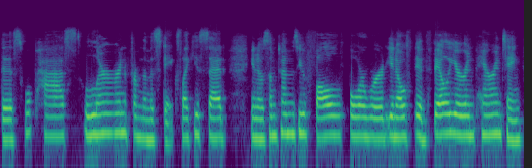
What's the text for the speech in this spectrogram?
This will pass. Learn from the mistakes. Like you said, you know, sometimes you fall forward, you know, in failure in parenting.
